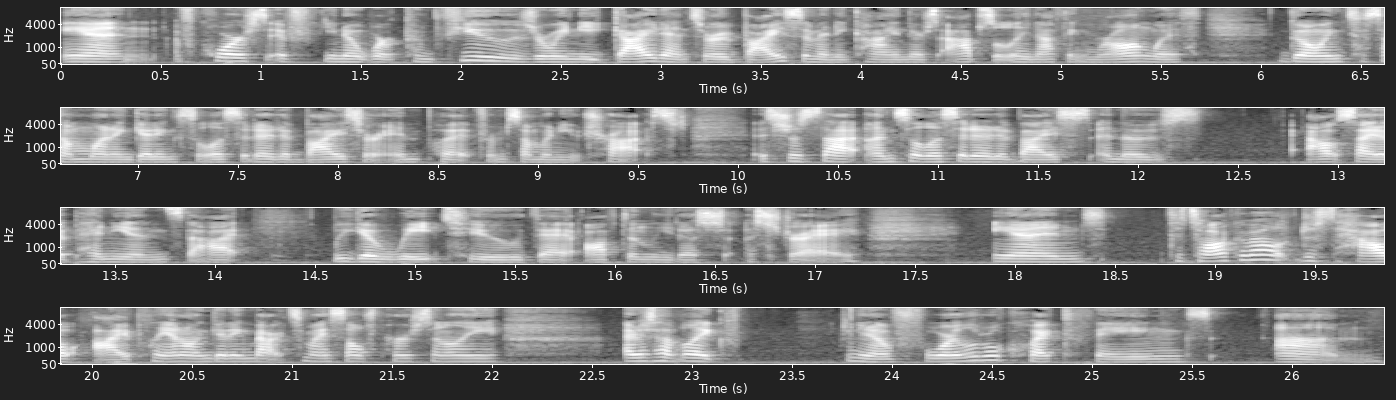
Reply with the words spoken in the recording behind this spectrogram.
And of course, if you know we're confused or we need guidance or advice of any kind, there's absolutely nothing wrong with going to someone and getting solicited advice or input from someone you trust. It's just that unsolicited advice and those outside opinions that we give weight to that often lead us astray. And to talk about just how I plan on getting back to myself personally, I just have like, you know, four little quick things um,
